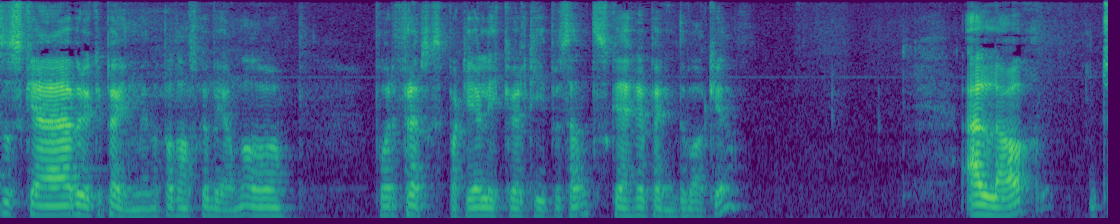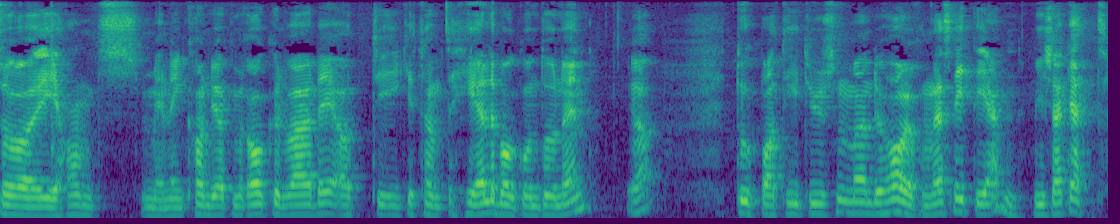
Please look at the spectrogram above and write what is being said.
så skal jeg bruke pengene mine på at han skal be om det. Og får Fremskrittspartiet likevel 10 så skal jeg ha pengene tilbake. Eller så i hans mening kan det jo et mirakel være det at de ikke tømte hele bankkontoen din. Ja. Tok bare 10 000, men du har jo fremdeles litt igjen. Vi sjekket.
